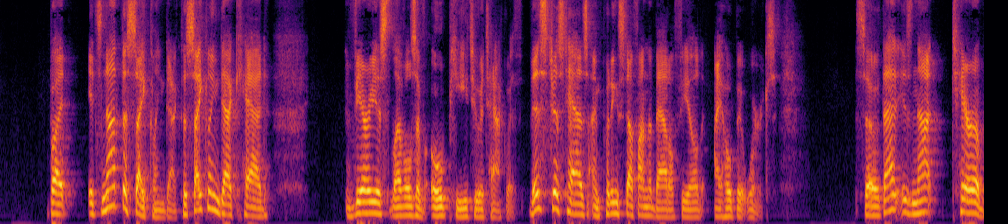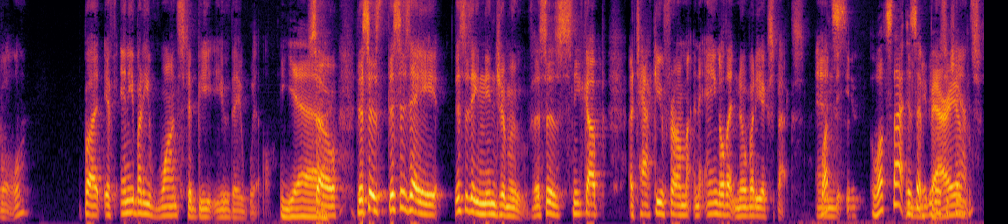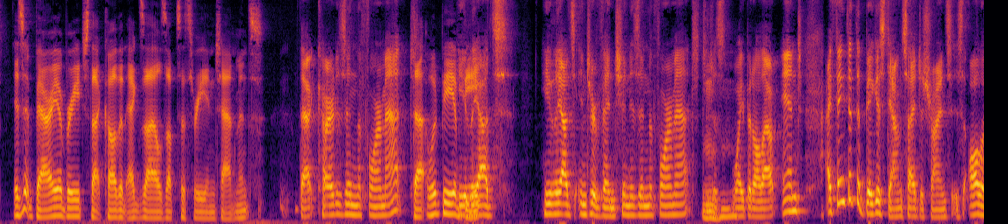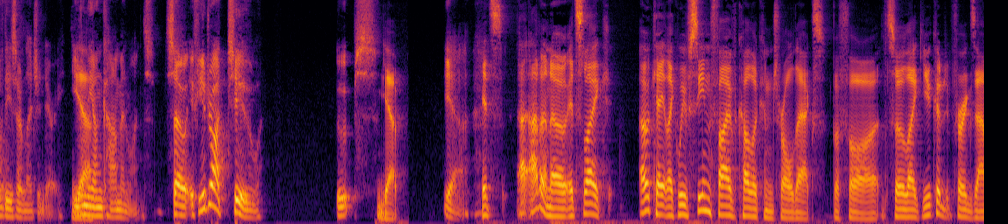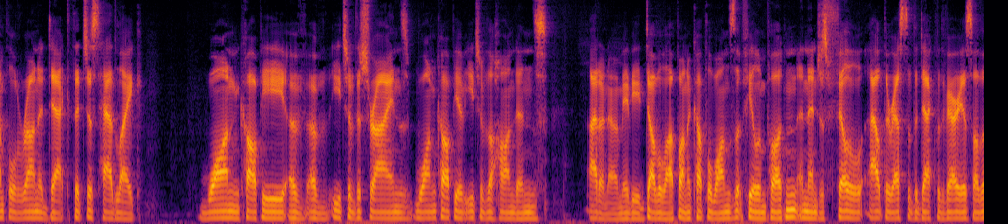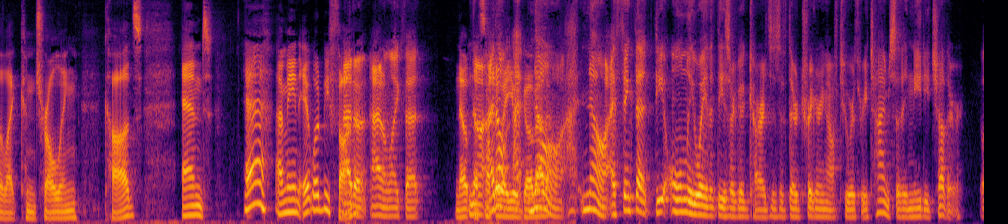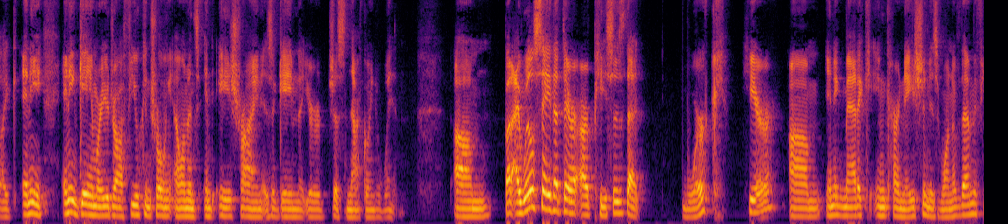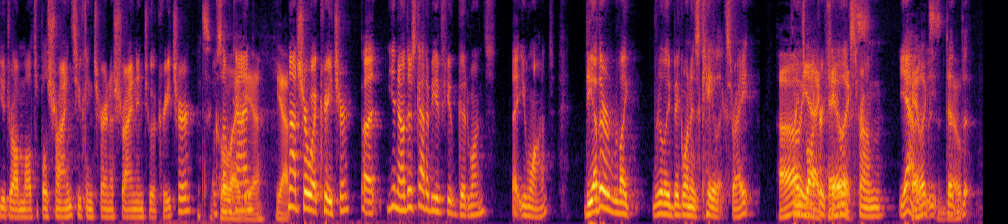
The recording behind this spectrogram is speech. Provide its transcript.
but it's not the cycling deck. The cycling deck had various levels of OP to attack with. This just has I'm putting stuff on the battlefield. I hope it works. So that is not terrible, but if anybody wants to beat you, they will. Yeah. So this is this is a this is a ninja move. This is sneak up, attack you from an angle that nobody expects. And what's, if, what's that? Is it barrier? Is it barrier breach that card that exiles up to three enchantments? That card is in the format. That would be a Heliod's Heliod's intervention is in the format to mm-hmm. just wipe it all out. And I think that the biggest downside to shrines is all of these are legendary, even the uncommon ones. So if you draw two, oops. Yeah. Yeah. It's I, I don't know. It's like okay, like we've seen five color control decks before. So like you could, for example, run a deck that just had like one copy of, of each of the shrines, one copy of each of the Hondens. I don't know, maybe double up on a couple ones that feel important, and then just fill out the rest of the deck with various other like controlling cards. And yeah, I mean, it would be fun. I don't, I don't like that. Nope, no, that's not I the way you would go I, about no, it. I, no, I think that the only way that these are good cards is if they're triggering off two or three times, so they need each other. Like any any game where you draw a few controlling elements and a shrine is a game that you're just not going to win. Um, but I will say that there are pieces that work here. Um, enigmatic incarnation is one of them. If you draw multiple shrines, you can turn a shrine into a creature It's a of cool some kind. Idea. Yeah, not sure what creature, but you know, there's got to be a few good ones that you want. The other like really big one is Calix, right? Oh yeah, Calix. Calix from yeah, Calix is the. The,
